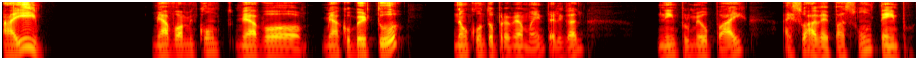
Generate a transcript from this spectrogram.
aí, minha avó me contou, minha avó me acobertou, não contou pra minha mãe, tá ligado? Nem pro meu pai. Aí suave, aí passou um tempo.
